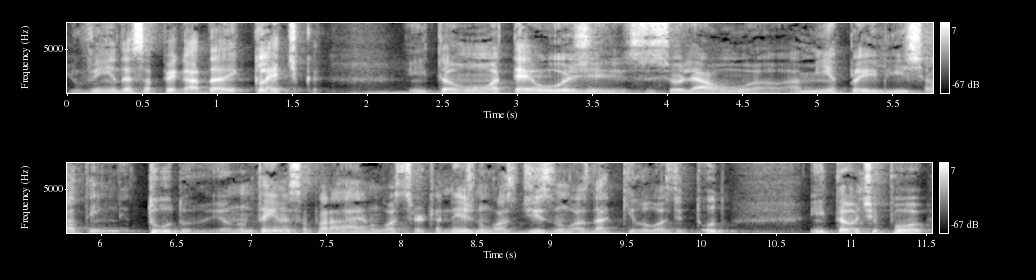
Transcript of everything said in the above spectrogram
Eu venho dessa pegada eclética. Então, até hoje, se você olhar o- a a minha playlist, ela tem de tudo. Eu não tenho essa parada, ah, eu não gosto de sertanejo, não gosto disso, não gosto daquilo, eu gosto de tudo. Então, tipo,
